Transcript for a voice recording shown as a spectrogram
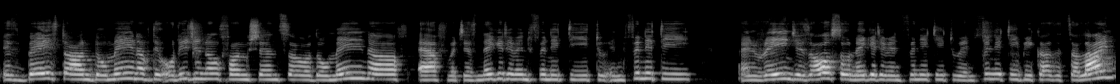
is based on domain of the original function. So domain of f, which is negative infinity to infinity, and range is also negative infinity to infinity because it's a line.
